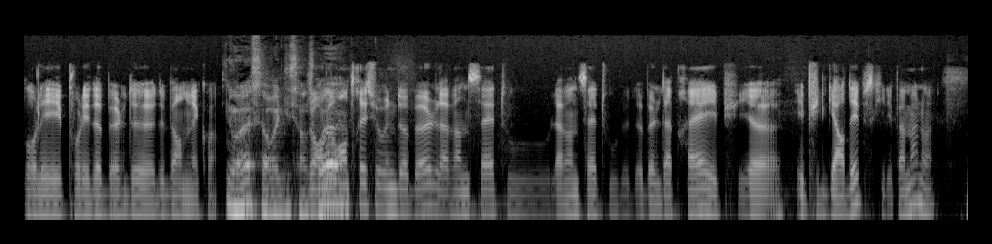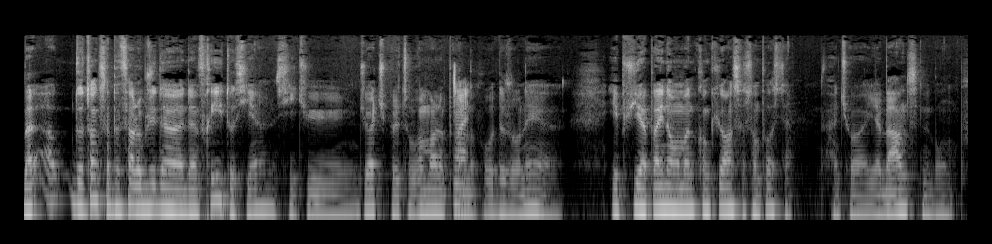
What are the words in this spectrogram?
pour, les, pour les doubles de, de Burnley. Quoi. ouais, ça aurait du sens. Genre Ouais. le rentrer sur une double, la 27 ou la 27 ou le double d'après, et puis, euh, et puis le garder parce qu'il est pas mal. Ouais. Bah, ah, D'autant que ça peut faire l'objet d'un free hit aussi. Hein, si tu, tu vois, tu peux vraiment le prendre Ouais. pour deux journées. euh. Et puis, il n'y a pas énormément de concurrence à son poste. hein. Enfin, tu vois, il y a Barnes, mais bon. pff.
